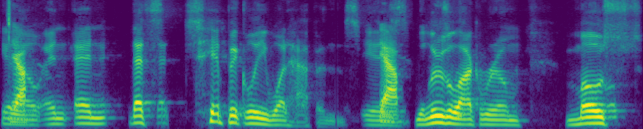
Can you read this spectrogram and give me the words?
You Yeah. know, and and that's typically what happens is Yeah. you lose a locker room. Most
